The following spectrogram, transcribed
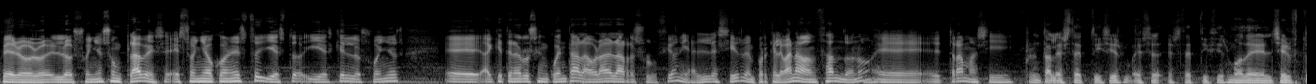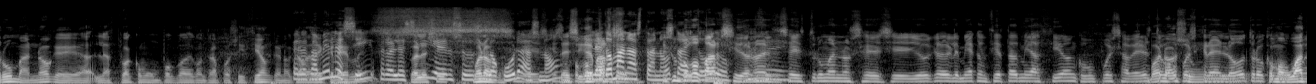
Pero lo- los sueños son claves. He soñado con esto y esto y es que en los sueños eh, hay que tenerlos en cuenta a la hora de la resolución y a él le sirven porque le van avanzando, ¿no? Eh, eh, tramas y Frente al escepticismo, ese escepticismo del Sheriff Truman, ¿no? Que le actúa como un poco de contraposición, que no Pero acaba de también le sí, pero le sigue sí. en sus Bueno, locuras, ¿no? es Le es un sigue poco le toman hasta Es nota un y poco todo. pársido, ¿no? El. Seis Truman, no sé si yo creo que le mira con cierta admiración, ¿cómo puedes saber esto? Bueno, ¿Cómo es puedes un- creer en lo otro? Como ¿Cómo puedes-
